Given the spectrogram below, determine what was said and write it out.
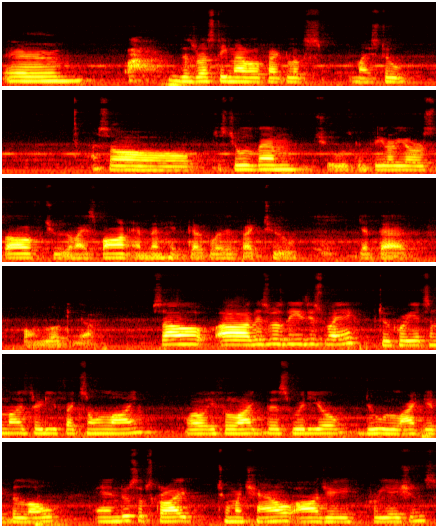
And um, this rusty metal effect looks nice too. So just choose them choose configure your stuff choose a nice font and then hit calculate effect to get that phone working up so uh, this was the easiest way to create some nice 3d effects online. Well if you like this video do like it below. And do subscribe to my channel RJ Creations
